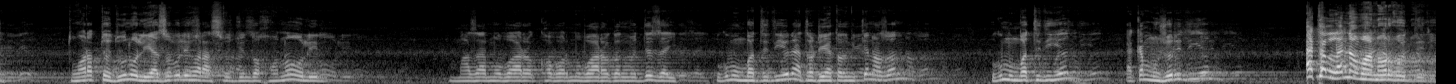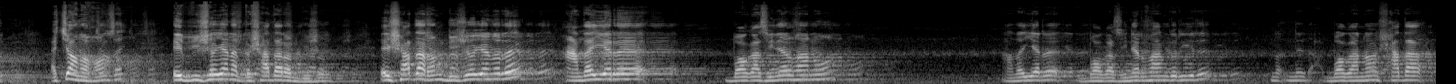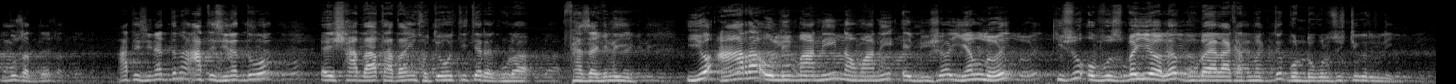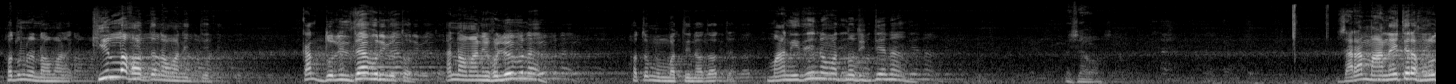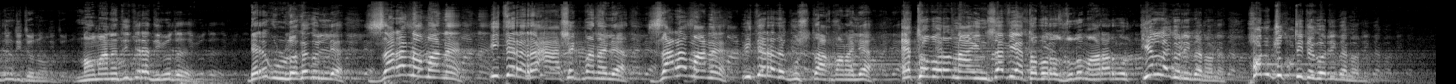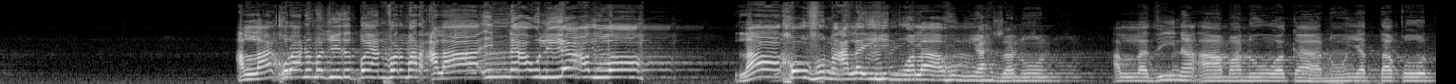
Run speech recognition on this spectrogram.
তোমারা তো দুন অলি আছে বলে হর আজ পর্যন্ত হন অলির মাজার মুবারক, খবর মুবারকের মধ্যে যাই। ওকে মোমবাতি দিও না, এত তুমি কেন জান। ওকে মোমবাতি দিও না, একা মুজুরি দিও না। এত না মানর হদ্দি আচ্ছা অনহন চাই এই বিষয় জানা সাধারণ বিষয়। এই সাধারণ বিষয় জানরে আদাইয়ারে বগা চিনার ফানো আদাইয়ারে বগা চিনার ফান করি রে। বগানো সাদা বুঝার দে। আতি চিনার দে না, আতি চিনার দেবো এই সাদা তাদাই হইতে হইতে তেরে গুঁড়া ফেঁজাই ফেলে। ইয়ো আরা অলি মানি নমানি এই বিষয় ইয়ান লই কিছু অবুঝবাই হলে গুঁড়া এলাকার মধ্যে গন্ডগোল সৃষ্টি করি ফেলি। হতুম নমানে কিল্লা হত নমানি দে কারণ দলিল দেয়া পড়িবে তো। আর নমানি হলেও না। হত মোমবাতি নদর দে। মানি দে নমাদ নদীর দে না। যারা মানে তারা হনোদিন দিত না। নমানে দি তারা দিব দে। ডেরে উল্লেখে করলে যারা না মানে ইতারা আশেক বানাইলা। যারা মানে ইতারা গুস্তাখ বানাইলা। এত বড় না ইনসাফি, এত বড় জুলুম হারার ওর কেল্লা করিবে না সংযুক্তিতে করিবে না? আল্লাহ কোরআন মজিদত বয়ান ফরমার, আলা ইন্না উলিয়া আল্লাহ, লা খাউফুন আলাইহিম ওয়ালা হুম ইয়াহজানুন। আল্লাযীনা আমানু ওয়া কানু ইয়াত্তাকুন।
